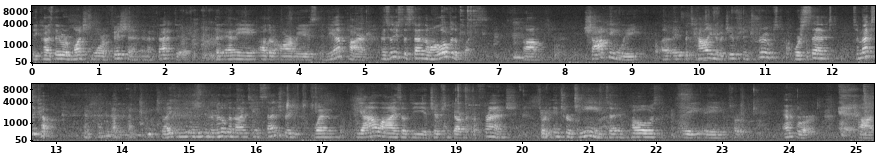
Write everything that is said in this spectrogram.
because they were much more efficient and effective than any other armies in the empire, and so they used to send them all over the place. Um, shockingly, a, a battalion of Egyptian troops were sent to Mexico. right? In, in, the middle of the 19th century, when the allies of the Egyptian government, the French, sort of intervened to impose a, a sort of emperor, uh,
